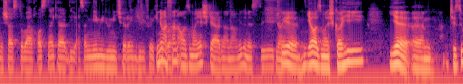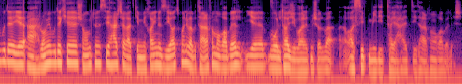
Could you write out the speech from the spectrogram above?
نشست و برخواست نکردی اصلا نمی‌دونی چرا اینجوری فکر اینو اصلا آزمایش کردن ها می‌دونستی؟ توی یه آزمایشگاهی یه چیزی بوده یه اهرامی بوده که شما می‌تونستی هر چقدر که می‌خوای اینو زیاد کنی و به طرف مقابل یه ولتاژی وارد می‌شد و آسیب می‌دید تا یه حدی طرف مقابلش.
